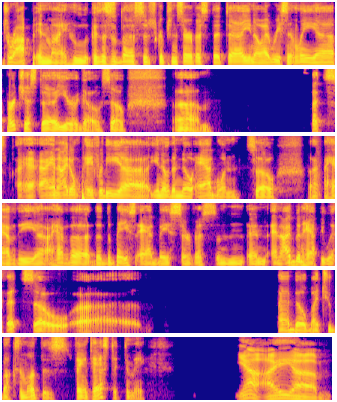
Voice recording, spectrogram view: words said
drop in my Hulu because this is the subscription service that uh, you know I recently uh, purchased a year ago. So. Um, that's I, I, and I don't pay for the uh, you know the no ad one, so I have the uh, I have the, the the base ad based service, and and and I've been happy with it. So uh, I bill by two bucks a month is fantastic to me. Yeah, I um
